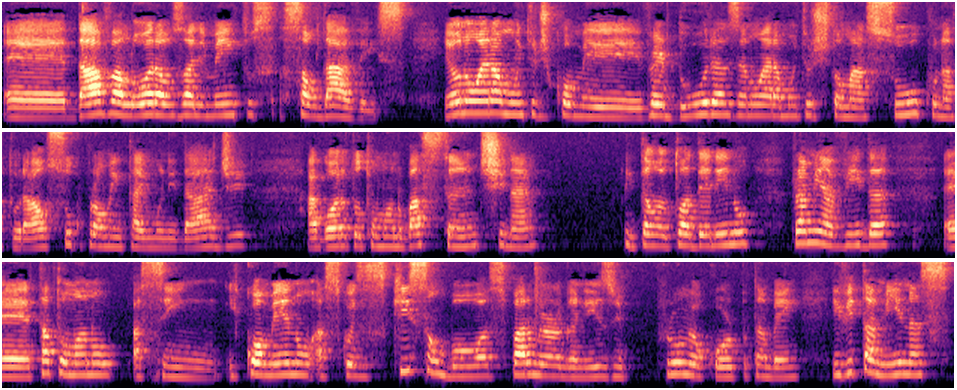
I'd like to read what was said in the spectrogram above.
é dar valor aos alimentos saudáveis. Eu não era muito de comer verduras, eu não era muito de tomar suco natural, suco para aumentar a imunidade. Agora eu tô tomando bastante, né? Então eu tô aderindo pra minha vida é, tá tomando assim e comendo as coisas que são boas para o meu organismo e para o meu corpo também. E vitaminas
